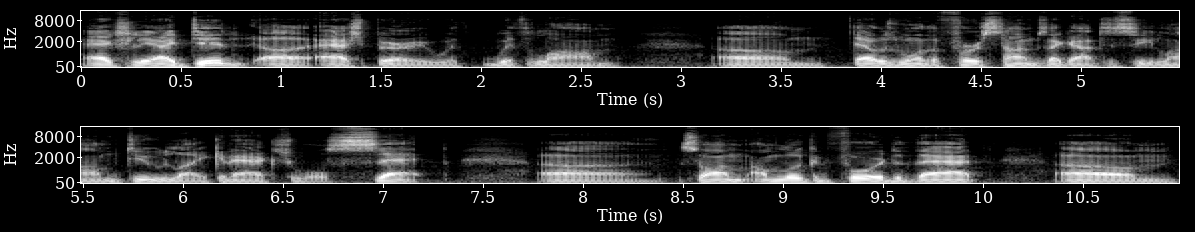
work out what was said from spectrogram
Actually, I did uh, Ashbury with with Lam um, that was one of the first times I got to see Lam do like an actual set. Uh, so I'm I'm looking forward to that. Um,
